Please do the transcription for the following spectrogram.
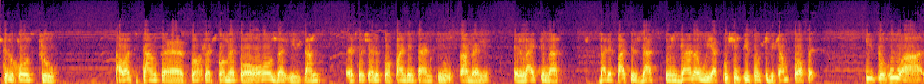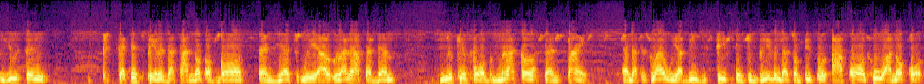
still holds true. I want to thank uh, Prophet Kwame for all that he's done, especially for finding time to come and enlighten us. But the fact is that in Ghana, we are pushing people to become prophets. People who are using certain spirits that are not of God, and yet we are running after them, looking for miracles and signs. And that is why we are being deceived into believing that some people are called who are not called.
